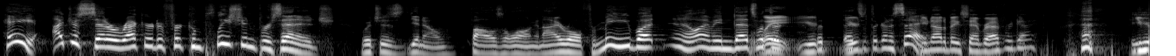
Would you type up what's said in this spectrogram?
hey, I just set a record for completion percentage, which is, you know, follows along an eye roll for me. But, you know, I mean, that's what Wait, they're, you're, but that's what they're going to say. You're not a big Sam Bradford guy? He You've used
